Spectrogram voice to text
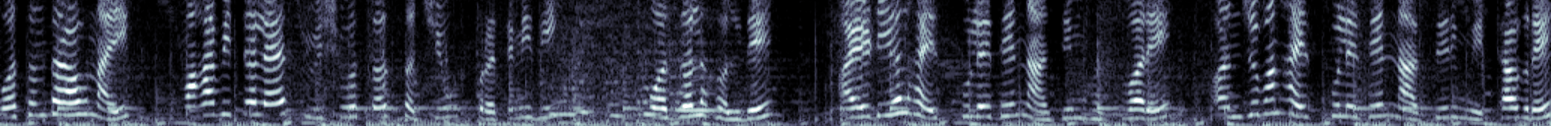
वसंतराव नाईक महाविद्यालयात विश्वस्त सचिव प्रतिनिधी फजल हलदे आयडियल हायस्कूल येथे नाझीम हसवारे अंजुमन हायस्कूल येथे नासिर मिठागरे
